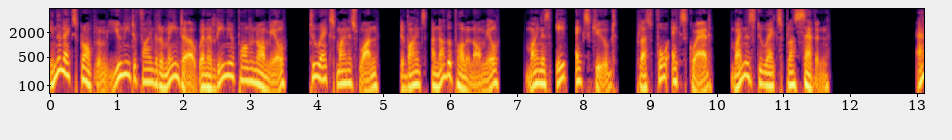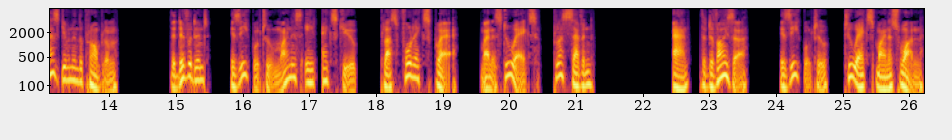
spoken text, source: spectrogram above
In the next problem, you need to find the remainder when a linear polynomial 2x minus 1 divides another polynomial minus 8x cubed plus 4x squared minus 2x plus 7. As given in the problem, the dividend is equal to minus 8x cubed plus 4x squared minus 2x plus 7 and the divisor is equal to 2x minus 1.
